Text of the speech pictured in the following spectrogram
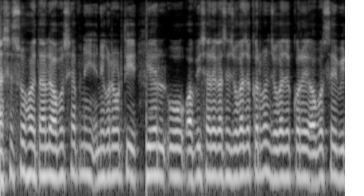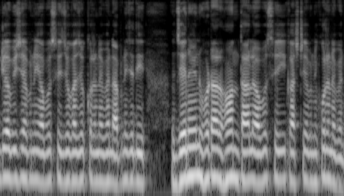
মেসেজ শো হয়, তাহলে অবশ্যই আপনি নিকটবর্তী ও অফিসারের কাছে যোগাযোগ করবেন। যোগাযোগ করে অবশ্যই বিডিও অফিসে আপনি অবশ্যই যোগাযোগ করে নেবেন। আপনি যদি জেনুইন ভোটার হন, তাহলে অবশ্যই এই কাজটি আপনি করে নেবেন।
